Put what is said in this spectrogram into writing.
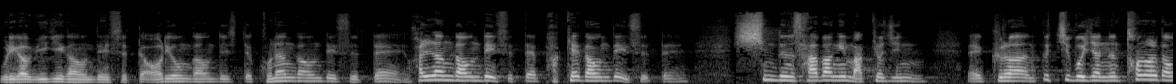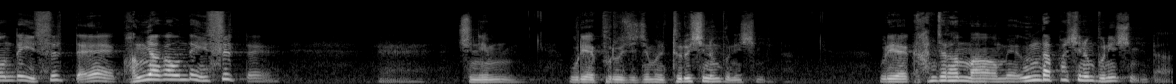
우리가 위기 가운데 있을 때, 어려운 가운데 있을 때, 고난 가운데 있을 때, 환란 가운데 있을 때, 박해 가운데 있을 때, 힘든 사방이 막혀진 그러한 끝이 보이지 않는 터널 가운데 있을 때, 광야 가운데 있을 때, 주님, 우리의 부르짖음을 들으시는 분이십니다. 우리의 간절한 마음에 응답하시는 분이십니다.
